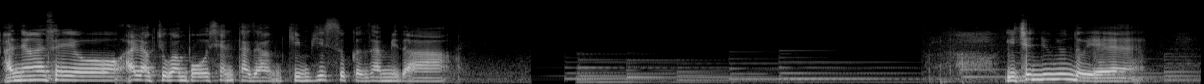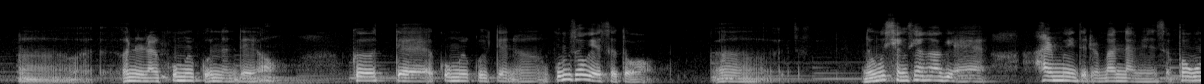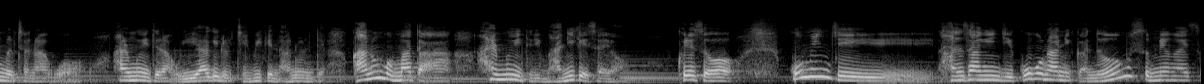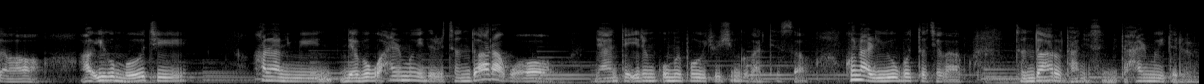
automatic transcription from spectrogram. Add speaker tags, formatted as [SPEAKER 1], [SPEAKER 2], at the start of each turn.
[SPEAKER 1] 안녕하세요. 안락주간보호센터장 김희숙 근사입니다. (2006년도에) 어, 어느 날 꿈을 꿨는데요. 그때 꿈을 꿀 때는 꿈속에서도 어, 너무 생생하게 할머니들을 만나면서 복음을 전하고 할머니들하고 이야기를 재밌게 나누는데 가는 곳마다 할머니들이 많이 계세요. 그래서 꿈인지 환상인지 꾸고 나니까 너무 선명해서 아 이거 뭐지? 하나님이 내보고 할머니들을 전도하라고 내한테 이런 꿈을 보여주신 것 같아서 그날 이후부터 제가 전도하러 다녔습니다 할머니들을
